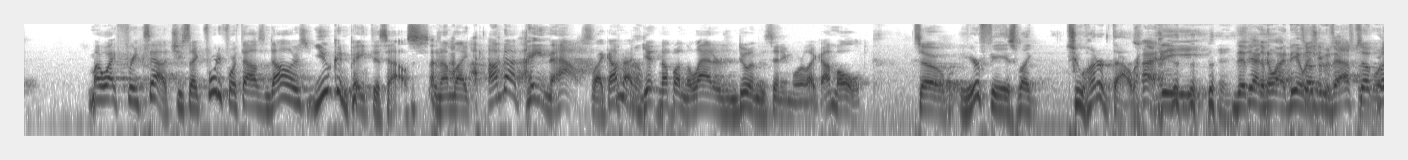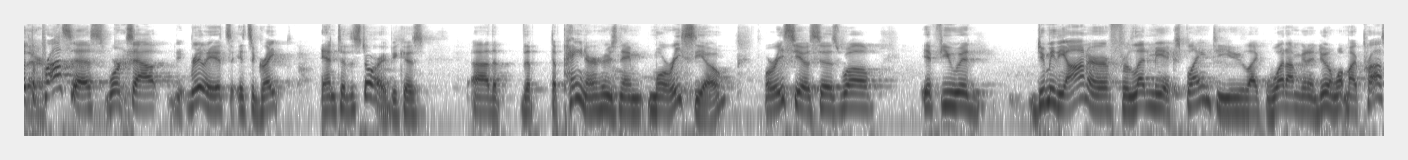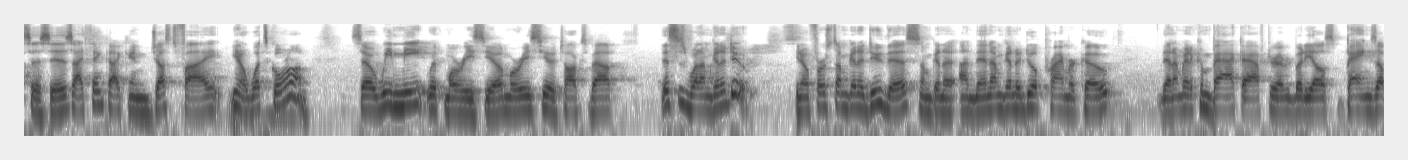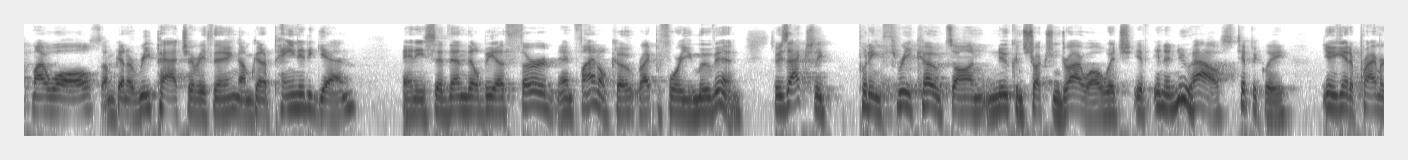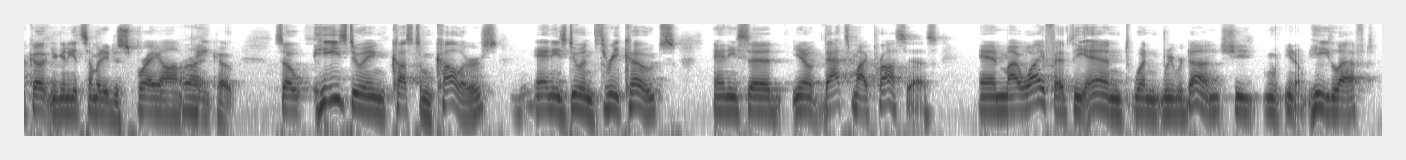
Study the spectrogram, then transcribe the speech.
my wife freaks out. She's like, forty-four thousand dollars, you can paint this house. And I'm like, I'm not painting the house. Like, I'm not getting up on the ladders and doing this anymore. Like, I'm old. So Your fee is like two hundred thousand. the, the She had no idea what she was asking so, for But there. the process works out. Really, it's it's a great end to the story because uh, the, the the painter who's named Mauricio, Mauricio says, well, if you would do me the honor for letting me explain to you like what I'm going to do and what my process is, I think I can justify you know what's going on. So we meet with Mauricio. Mauricio talks about this is what I'm going to do. You know, first I'm going to do this. I'm going to, and then I'm going to do a primer coat. Then I'm going to come back after everybody else bangs up my walls. I'm going to repatch everything. I'm going to paint it again. And he said, then there'll be a third and final coat right before you move in. So he's actually putting three coats on new construction drywall, which if in a new house, typically, you, know, you get a primer coat and you're going to get somebody to spray on a Right. paint coat. So he's doing custom colors mm-hmm. and he's doing three coats. And he said, you know, that's my process. And my wife at the end, when we were done, she, you know, he left.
